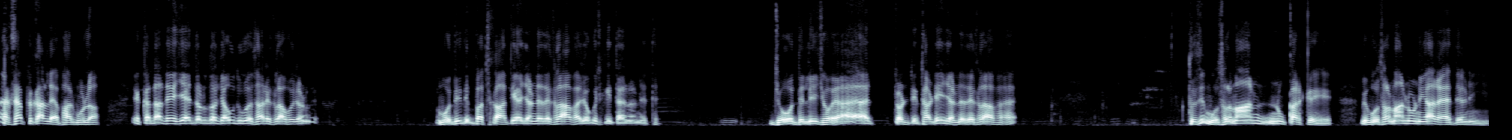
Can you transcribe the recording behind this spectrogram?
ਐਕਸੈਪਟ ਕਰ ਲਿਆ ਫਾਰਮੂਲਾ ਇੱਕ ਅੱਧਾ ਦੇਸ਼ ਜੇ ਇੱਧਰ ਉੱਧਰ ਜਾਊ, ਦੂਏ ਸਾਰੇ ਖਿਲਾਫ ਹੋ ਜਾਣਗੇ। ਮੋਦੀ ਦੀ ਬਸਕਾਤੀ ਏਜੰਡੇ ਦੇ ਖਿਲਾਫ ਹੈ, ਜੋ ਕੁਝ ਕੀਤਾ ਇਹਨਾਂ ਨੇ ਇੱਥੇ। ਜੋ ਦਿੱਲੀ 'ਚ ਹੋਇਆ ਹੈ 20 30 ਏਜੰਡੇ ਦੇ ਖਿਲਾਫ ਹੈ। ਤੁਸੀਂ ਮੁਸਲਮਾਨ ਨੂੰ ਕਰਕੇ ਵੀ ਮੁਸਲਮਾਨ ਨੂੰ ਨਹੀਂ ਆ ਰਹਿ ਦੇਣੀ।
